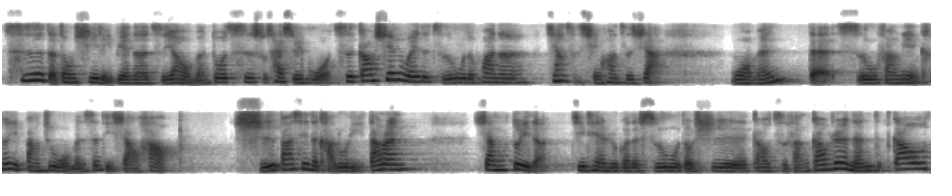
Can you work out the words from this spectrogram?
吃的东西里边呢，只要我们多吃蔬菜水果，吃高纤维的植物的话呢，这样子情况之下，我们的食物方面可以帮助我们身体消耗十八千的卡路里。当然，相对的，今天如果的食物都是高脂肪、高热能、高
